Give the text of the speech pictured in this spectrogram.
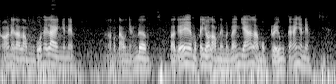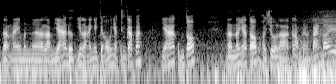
Đó này là lòng của Thái Lan nha anh em. Đó, bắt đầu nhận đơn. Và cái một cái vỏ lòng này mình bán giá là một triệu một cái nha anh em. Đợt này mình ờ, làm giá được với lại ngay chỗ nhà cung cấp á. Giá cũng tốt. Nên nó giá tốt hồi xưa là cái lòng này mình bán tới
